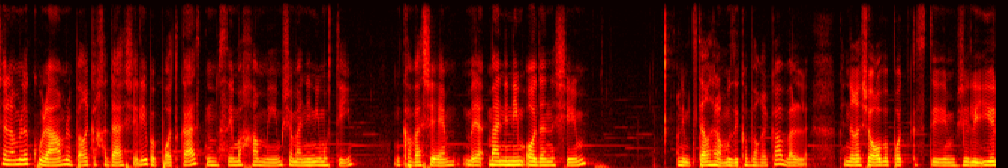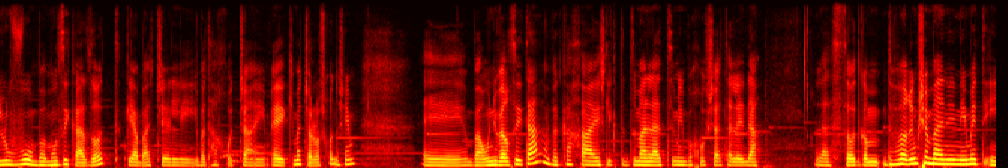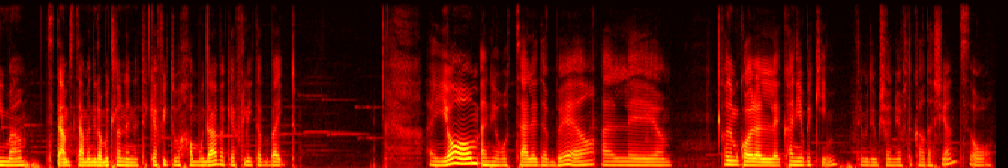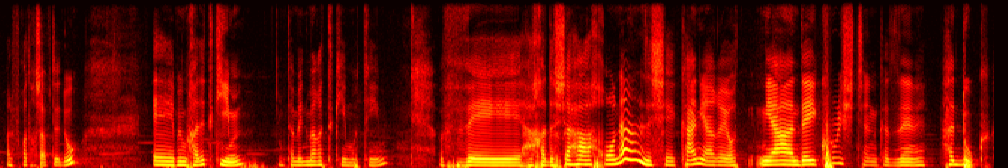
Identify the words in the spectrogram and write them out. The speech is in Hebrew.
שלום לכולם, לפרק החדש שלי בפודקאסט, נושאים החמים שמעניינים אותי. אני מקווה שהם מעניינים עוד אנשים. אני מצטערת על המוזיקה ברקע, אבל כנראה שרוב הפודקאסטים שלי ילוו במוזיקה הזאת, כי הבת שלי בת החודשיים, אה, כמעט שלוש חודשים, אה, באוניברסיטה, וככה יש לי קצת זמן לעצמי בחופשת הלידה. לעשות גם דברים שמעניינים את אימא. סתם, סתם, אני לא מתלוננת, היא כיפית וחמודה וכיף לי איתה בבית. היום אני רוצה לדבר על, אה, קודם כל על קניה וקים. אתם יודעים שאני אוהבת את הקרדשיאנס, או לפחות עכשיו תדעו. אה, במיוחד את קים, הם תמיד מרתקים אותי. והחדשה האחרונה זה שקניה הרי נהיה די קריסטיאן כזה, הדוק.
